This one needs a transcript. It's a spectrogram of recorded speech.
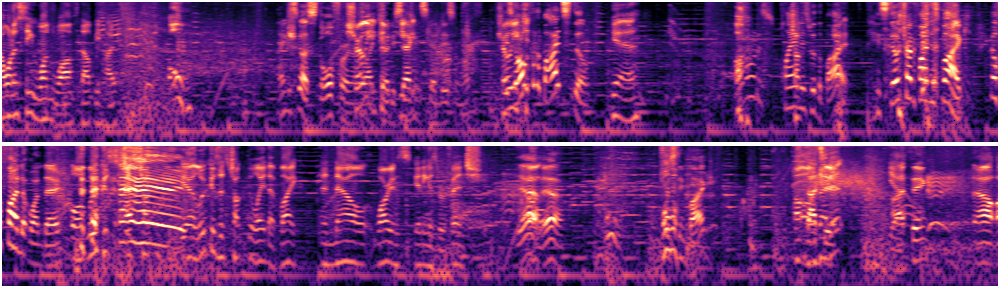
I want to see one waft. That'll be hype. Oh, I think he's got to stall for another like you 30 you seconds to get decent one. Surely he's going could- for the bite still. yeah. I don't know what his plan Chuck- is with the bite. He's still trying to find his bike. He'll find it one day. Or Lucas Hey! yeah, Lucas has chucked away that bike, and now Wario's getting his revenge. Yeah, uh, yeah. Ooh, interesting bike. Uh-oh, That's is that it. it? I Yeah. think. Now,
